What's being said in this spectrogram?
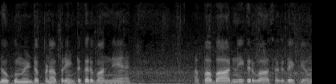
ਡਾਕੂਮੈਂਟ ਆਪਣਾ ਪ੍ਰਿੰਟ ਕਰਵਾਉਂਦੇ ਆ, ਆਪਾਂ ਬਾਹਰ ਨਹੀਂ ਕਰਵਾ ਸਕਦੇ ਕਿਉਂ?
